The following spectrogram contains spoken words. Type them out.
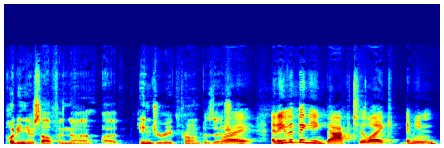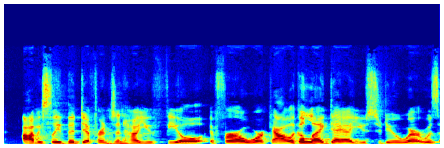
putting yourself in a, a injury prone position. Right. And even thinking back to like, I mean, obviously the difference in how you feel for a workout, like a leg day I used to do where it was,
